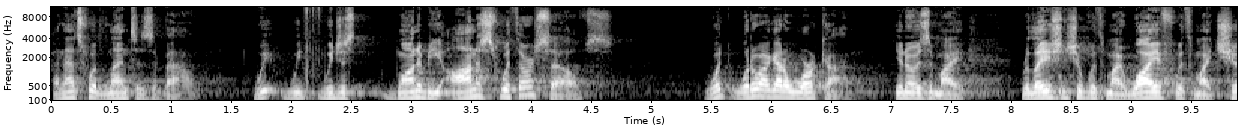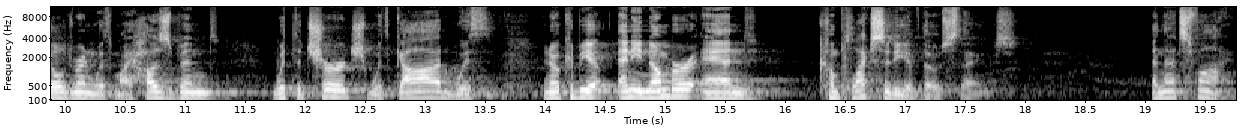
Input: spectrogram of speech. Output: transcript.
And that's what Lent is about. We, we, we just want to be honest with ourselves. What, what do I got to work on? You know, is it my relationship with my wife, with my children, with my husband, with the church, with God, with, you know, it could be any number, and complexity of those things. And that's fine.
